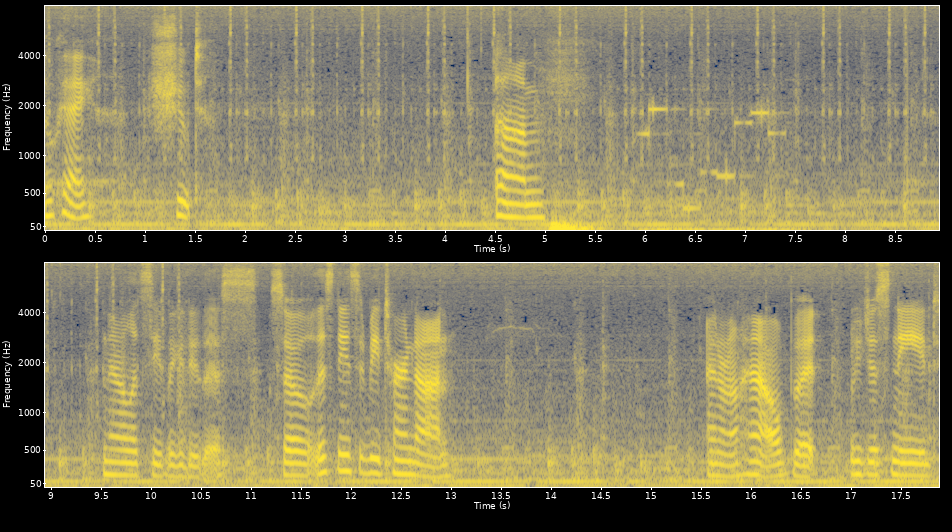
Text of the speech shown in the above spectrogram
Okay. Shoot. Um... Now let's see if we can do this. So this needs to be turned on. I don't know how, but we just need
